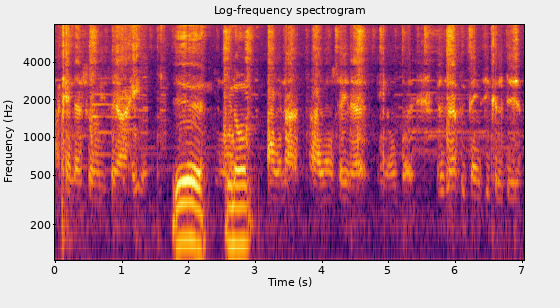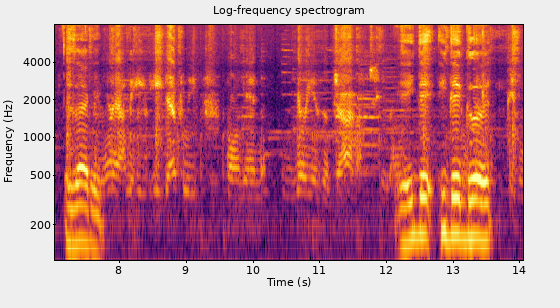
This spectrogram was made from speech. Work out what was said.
I can't necessarily say I hate it. Yeah. You know, I will not. I won't say that, you know, there's definitely things he could have did. exactly. Yeah, I mean, he, he definitely brought in millions of jobs. You know, Yeah, he did he did good. people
